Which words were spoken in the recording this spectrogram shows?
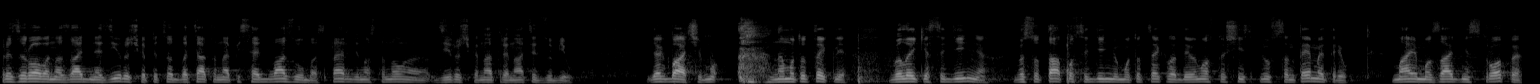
фрезерована задня зірочка 520 на 52 зуба, спереді настановлена зірочка на 13 зубів. Як бачимо, на мотоциклі велике сидіння, висота по сидінню мотоцикла 96 плюс сантиметрів. Маємо задні стропи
